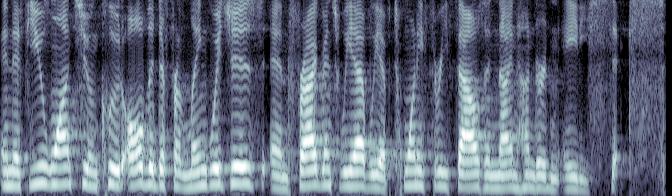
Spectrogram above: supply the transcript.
And if you want to include all the different languages and fragments we have, we have 23,986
